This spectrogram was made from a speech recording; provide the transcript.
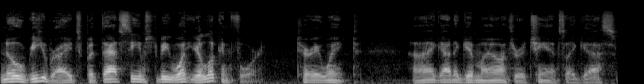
no rewrites, but that seems to be what you're looking for. Terry winked. I gotta give my author a chance, I guess.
